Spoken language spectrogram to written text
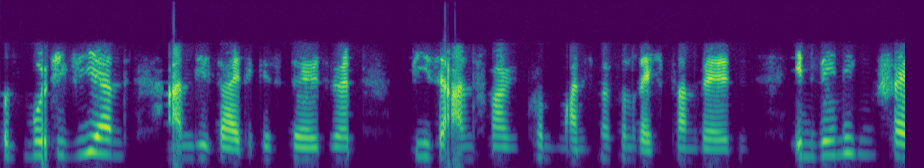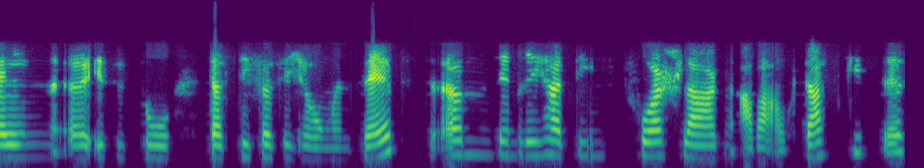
und motivierend an die Seite gestellt wird. Diese Anfrage kommt manchmal von Rechtsanwälten. In wenigen Fällen äh, ist es so, dass die Versicherungen selbst ähm, den Reha-Dienst vorschlagen, aber auch das gibt es.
